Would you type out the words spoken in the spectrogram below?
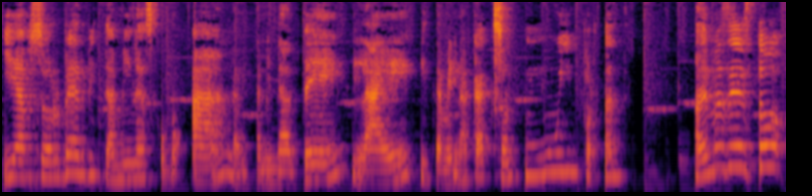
y absorber vitaminas como A, la vitamina D, la E y también la K, que son muy importantes. Además de esto,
